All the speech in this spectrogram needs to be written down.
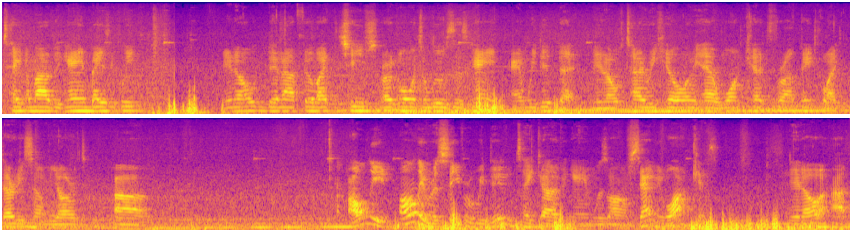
take them out of the game basically you know, then I feel like the Chiefs are going to lose this game, and we did that. You know, Tyreek Hill only had one catch for I think like 30 some yards. Um, only only receiver we didn't take out of the game was um, Sammy Watkins. You know, I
